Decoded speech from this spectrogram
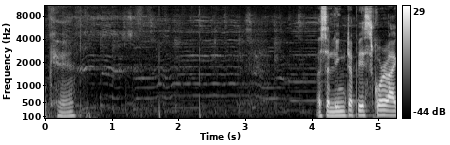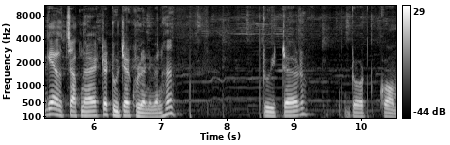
ওকে আচ্ছা লিঙ্কটা পেস্ট করার আগে হচ্ছে আপনারা একটা টুইটার খুলে নেবেন হ্যাঁ? টুইটার ডট কম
